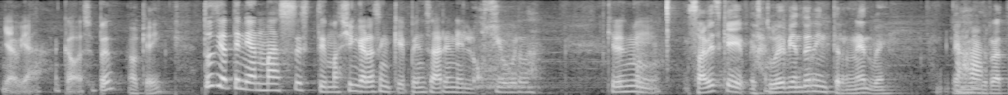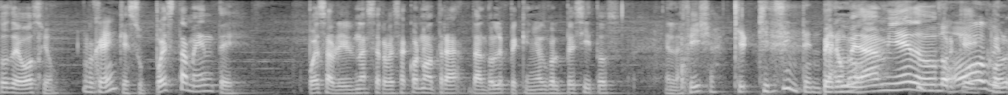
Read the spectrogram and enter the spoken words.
ya había acabado ese pedo. Ok. Entonces ya tenían más, este, más chingaras en que pensar en el ocio, ¿verdad? ¿Quieres mi...? ¿Sabes que estuve viendo en internet, güey? En Ajá. mis ratos de ocio. Ok. Que supuestamente puedes abrir una cerveza con otra dándole pequeños golpecitos en la ficha. ¿Qui- ¿Quieres intentarlo? Pero me da miedo No, porque güey,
